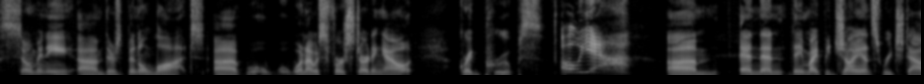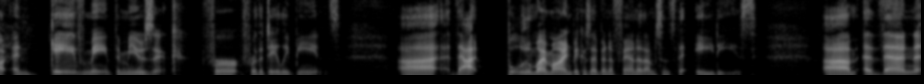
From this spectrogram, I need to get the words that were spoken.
so many um, there's been a lot uh, w- w- when i was first starting out greg proops Oh yeah. um, and then they might be giants reached out and gave me the music for for the daily beans uh, that blew my mind because i've been a fan of them since the 80s um, and then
